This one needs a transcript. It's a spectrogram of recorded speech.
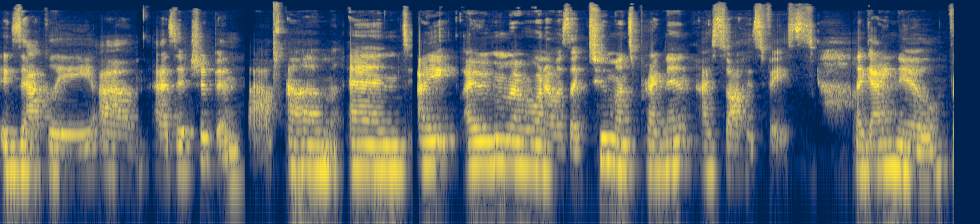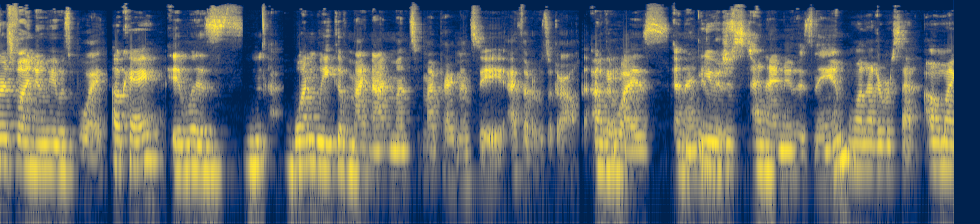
exactly um, as it should been. Wow. Um, and I I remember when I was like two months pregnant, I saw his face. Like I knew. First of all, I knew he was a boy. Okay. It was one week of my nine months of my pregnancy. I thought it was a girl. Otherwise, and I knew You his, just- and I knew his name. 100%. Oh my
